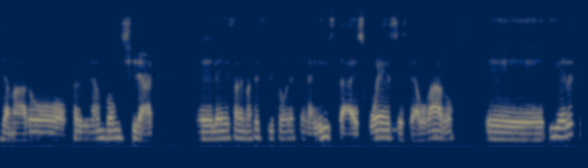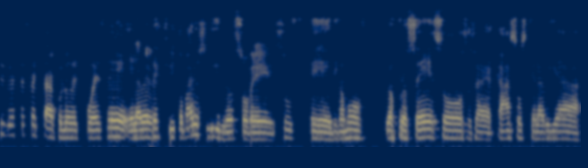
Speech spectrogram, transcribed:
llamado Ferdinand von Schirach. Él es además de escritor, es penalista, es juez, es de abogado. eh, y él escribió este espectáculo después de él haber escrito varios libros sobre sus, eh, digamos, los procesos, o sea, casos que él había,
